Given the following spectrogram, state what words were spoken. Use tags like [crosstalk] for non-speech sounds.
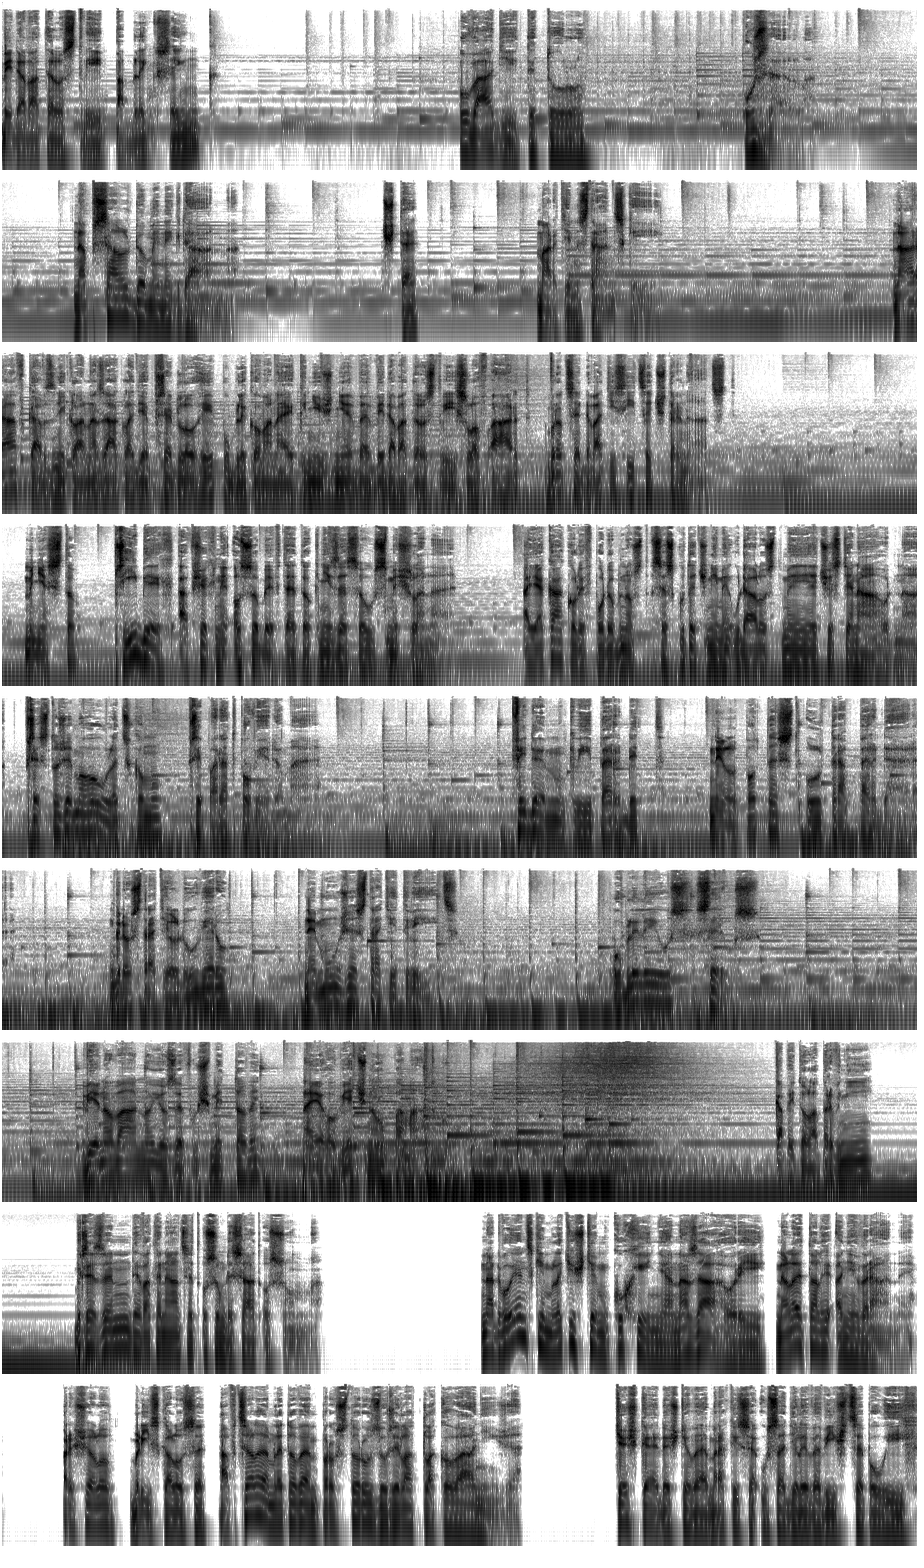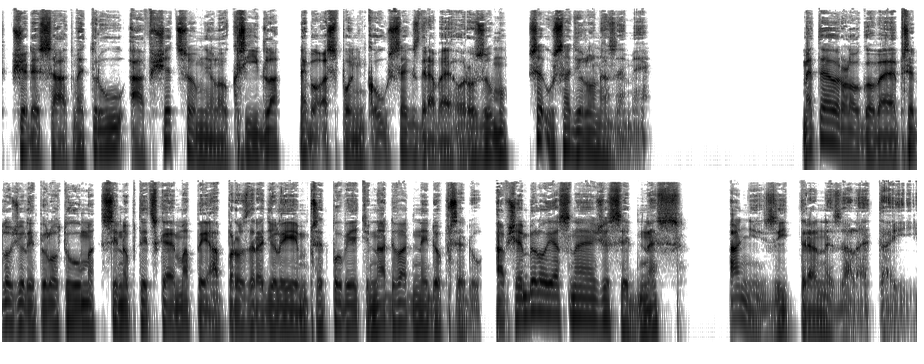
Vydavatelství Public Sync uvádí titul Uzel. Napsal Dominik Dán. Čte Martin Stránský. Nahrávka vznikla na základě předlohy publikované knižně ve vydavatelství Slov Art v roce 2014. Město, příběh a všechny osoby v této knize jsou smyšlené. A jakákoliv podobnost se skutečnými událostmi je čistě náhodná, přestože mohou leckomu připadat povědomé. Fidem qui perdit, nil potest ultra perdere. Kdo ztratil důvěru, nemůže ztratit víc. Publilius Syrus Věnováno Josefu Šmitovi na jeho věčnou památku. Kapitola první Březen 1988 Nad vojenským letištěm Kuchyň na Záhorí nelétaly ani vrány. Pršelo, blízkalo se a v celém letovém prostoru zuřila tlaková níže. Těžké dešťové mraky se usadily ve výšce pouhých 60 metrů a vše, co mělo křídla nebo aspoň kousek zdravého rozumu, se usadilo na zemi. Meteorologové předložili pilotům synoptické mapy a prozradili jim předpověď na dva dny dopředu. A všem bylo jasné, že si dnes ani zítra nezalétají.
